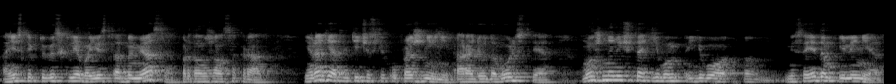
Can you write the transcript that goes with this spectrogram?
А если кто без хлеба ест одно мясо, продолжал Сократ, не ради атлетических упражнений, а ради удовольствия, можно ли считать его, его эм, мясоедом или нет?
